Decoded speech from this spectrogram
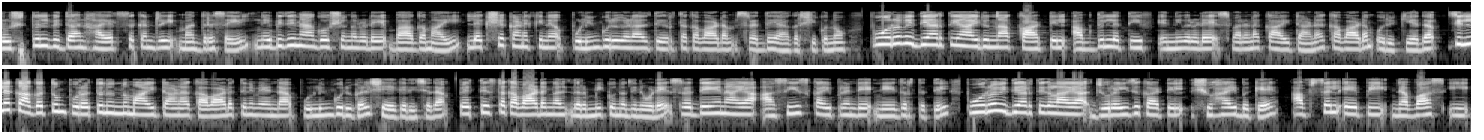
Rushthul Vidan higher secondary മദ്രസയിൽ നബിദിനാഘോഷങ്ങളുടെ ഭാഗമായി ലക്ഷക്കണക്കിന് പുളിങ്കുരുകളാൽ തീർത്ത കവാടം ശ്രദ്ധയാകർഷിക്കുന്നു. പൂർവ വിദ്യാർത്ഥിയായിരുന്ന കാട്ടിൽ അബ്ദുൽ ലത്തീഫ് എന്നിവരുടെ സ്മരണക്കായിട്ടാണ് കവാടം ഒരുക്കിയത്. ജില്ലക്കകത്തും പുറത്തുനിന്നുമായിട്ടാണ് കവാടത്തിന് വേണ്ട പുളിങ്കുരുകൾ ശേഖരിച്ചത്. വ്യത്യസ്ത കവാടങ്ങൾ നിർമ്മിക്കുന്നതിലൂടെ ശ്രദ്ധേയനായ അസീസ് കൈപ്രന്റെ നേതൃത്വത്തിൽ പൂർവ വിദ്യാർത്ഥികളായ Juraij Kattil Shuhaib K Afsal A P Navas E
